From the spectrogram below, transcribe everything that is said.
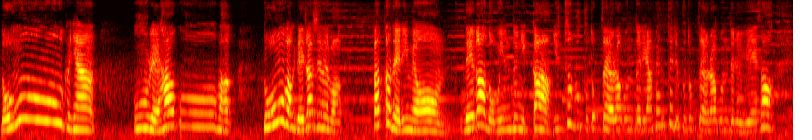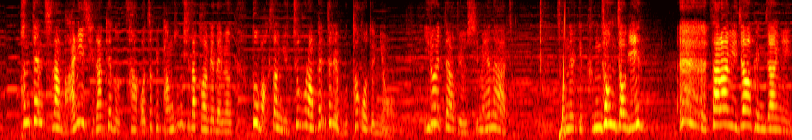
너무 그냥 우울해하고 막 너무 막 내 자신을 막 깎아내리면 내가 너무 힘드니까 유튜브 구독자 여러분들이랑 팬트리 구독자 여러분들을 위해서 컨텐츠나 많이 제작해 놓자. 어차피 방송 시작하게 되면 또 막상 유튜브랑 팬트리를 못 하거든요. 이럴 때라도 열심히 해놔야죠. 저는 이렇게 긍정적인 사람이죠, 굉장히.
